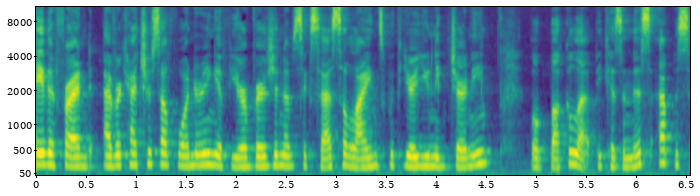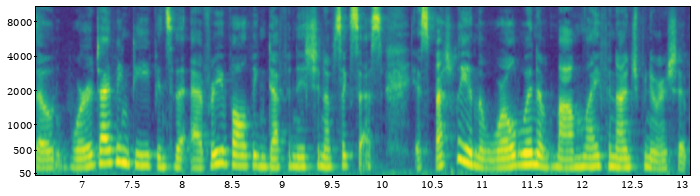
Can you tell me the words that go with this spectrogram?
Hey there, friend. Ever catch yourself wondering if your version of success aligns with your unique journey? Well, buckle up because in this episode, we're diving deep into the ever evolving definition of success, especially in the whirlwind of mom life and entrepreneurship.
